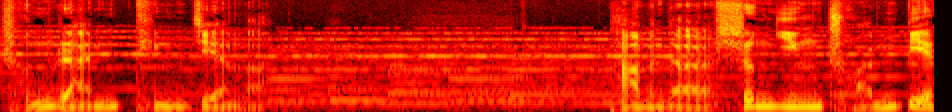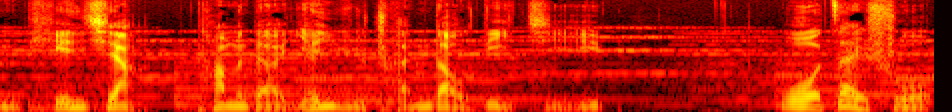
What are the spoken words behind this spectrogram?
诚然听见了，他们的声音传遍天下。他们的言语传到地极。我再说，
